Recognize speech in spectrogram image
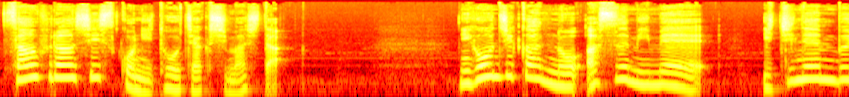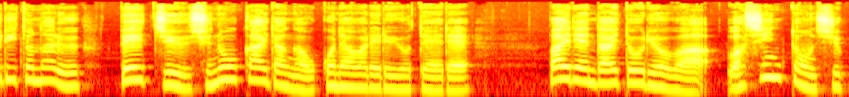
サンフランシスコに到着しました日本時間の明日未明1年ぶりとなる米中首脳会談が行われる予定でバイデン大統領はワシントン出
